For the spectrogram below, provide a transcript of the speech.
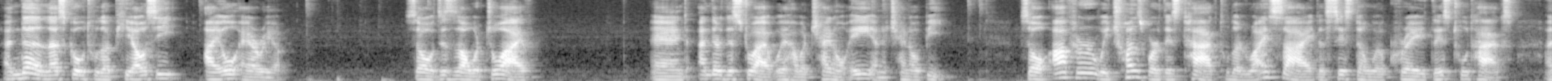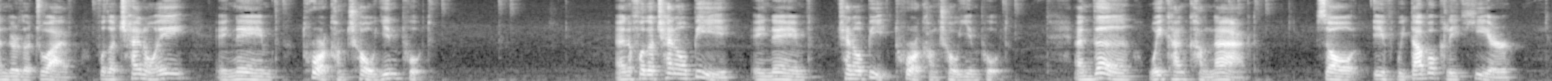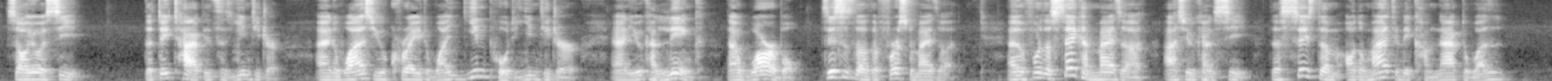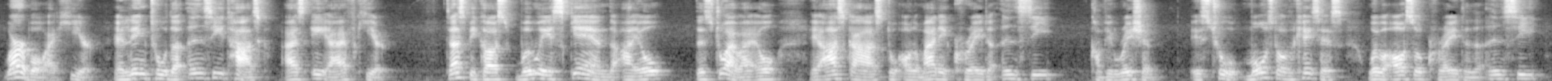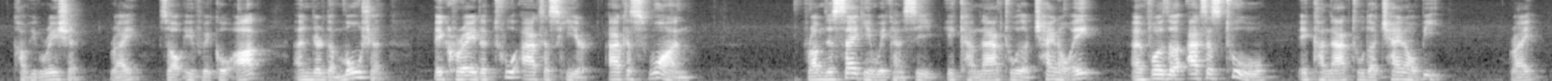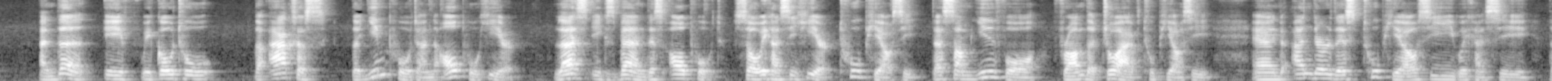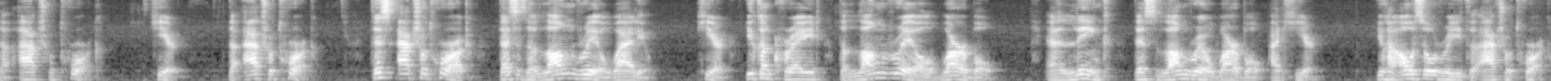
And then let's go to the PLC I.O. area. So this is our drive and under this drive, we have a channel A and a channel B. So after we transfer this tag to the right side, the system will create these two tags under the drive. For the channel A, a named torque control input. And for the channel B, a named channel B torque control input. And then we can connect. So if we double click here, so you will see the data type is integer. And once you create one input integer, and you can link that variable. This is the, the first method. And for the second method, as you can see, the system automatically connect one variable at here and link to the NC task SAF here. That's because when we scan the I.O., this drive I.O., it asks us to automatically create the NC configuration. It's true, most of the cases, we will also create the NC configuration right? So if we go up under the motion, it created two axes here. Axis 1, from the setting we can see it connect to the channel A. And for the axis 2, it connect to the channel B, right? And then if we go to the access, the input and the output here, let's expand this output. So we can see here, two PLC. That's some info from the drive to PLC. And under this two PLC, we can see the actual torque here, the actual torque. This actual torque, this is the long real value. Here, you can create the long real variable and link this long real variable at here. You can also read the actual torque.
